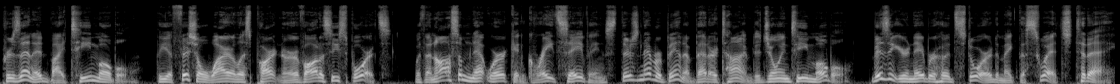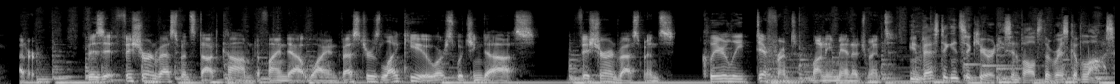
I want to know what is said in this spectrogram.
Presented by T Mobile, the official wireless partner of Audacy Sports. With an awesome network and great savings, there's never been a better time to join T Mobile. Visit your neighborhood store to make the switch today. Visit FisherInvestments.com to find out why investors like you are switching to us. Fisher Investments, clearly different money management. Investing in securities involves the risk of loss.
